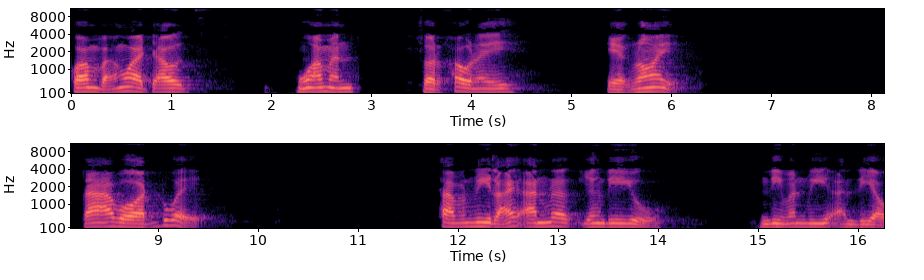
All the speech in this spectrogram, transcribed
ความหวังว่าจะเอาหัวมันสอดเข้าในแอกน้อย ตาบอดด้วย ถ้ามันมีหลายอันก็ยังดีอยู่ นี่มันมีอันเดียว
